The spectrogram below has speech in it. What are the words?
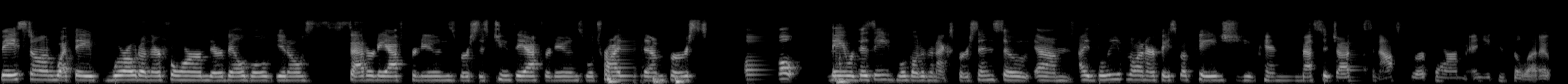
based on what they wrote on their form, they're available, you know, Saturday afternoons versus Tuesday afternoons. We'll try them first. Oh, they were busy, we'll go to the next person. So um, I believe on our Facebook page, you can message us and ask for a form and you can fill that out.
